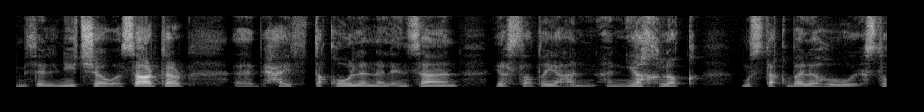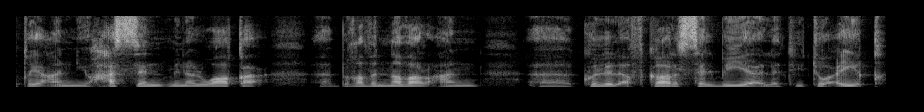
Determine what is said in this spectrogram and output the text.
مثل نيتشه وسارتر آه، بحيث تقول أن الإنسان يستطيع أن يخلق مستقبله يستطيع أن يحسن من الواقع آه، بغض النظر عن كل الأفكار السلبية التي تعيق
